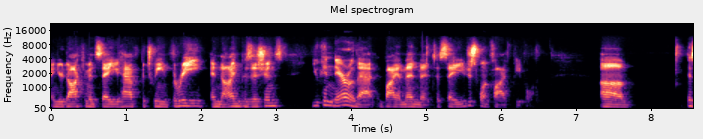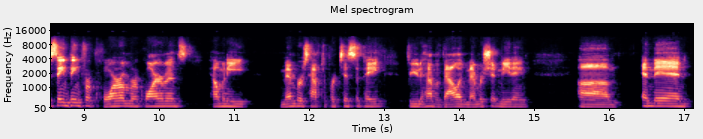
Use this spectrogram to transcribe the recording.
and your documents say you have between three and nine positions, you can narrow that by amendment to say you just want five people. Um, the same thing for quorum requirements, how many members have to participate for you to have a valid membership meeting. Um, and then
